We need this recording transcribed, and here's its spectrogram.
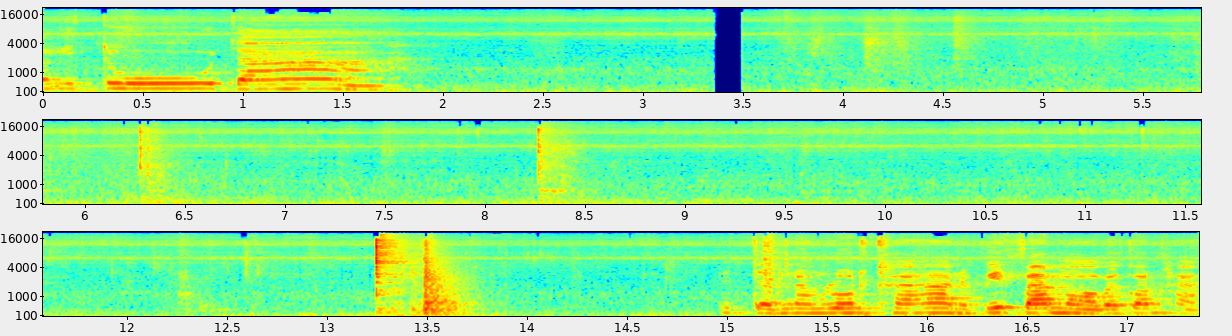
พระอิตูจ้า ไปจัดนำรถค่ะ เดี๋ยวปิดฟ้าหมอไปก่อนค่ะ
